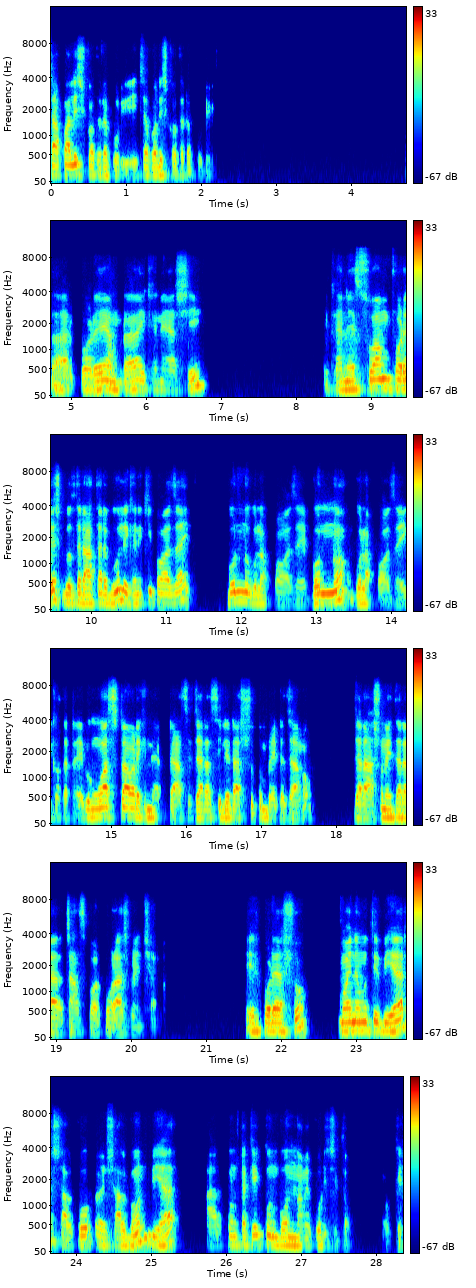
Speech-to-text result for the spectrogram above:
চাপালিশ কথাটা পড়ি। এই চাপালিশ কথাটা পড়ি। তারপরে আমরা এখানে আসি। এখানে সোয়াম ফরেস্ট বলতে রাতার গুল, এখানে কি পাওয়া যায়? বন্য গোলাপ পাওয়া যায়, বন্য গোলাপ পাওয়া যায়, এই কথাটা। এবং ওয়াচ টাওয়ার এখানে একটা আছে, যারা সিলেট আসছো, তোমরা এটা জানো। যারা আসো নাই, তারা চান্স পাওয়ার পর আসবে ইনশাল্লাহ এরপরে আসো ময়নামতির বিহার, শালপো শালবন বিহার, আর কোনটাকে? কোন বন নামে পরিচিত? ওকে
